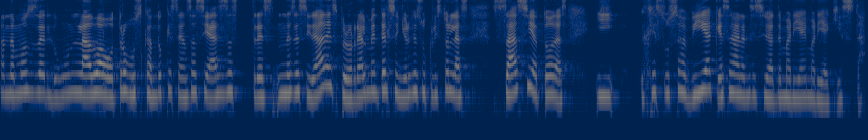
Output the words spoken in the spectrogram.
andamos de un lado a otro buscando que sean saciadas esas tres necesidades, pero realmente el Señor Jesucristo las sacia todas. Y Jesús sabía que esa era la necesidad de María y María aquí está.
